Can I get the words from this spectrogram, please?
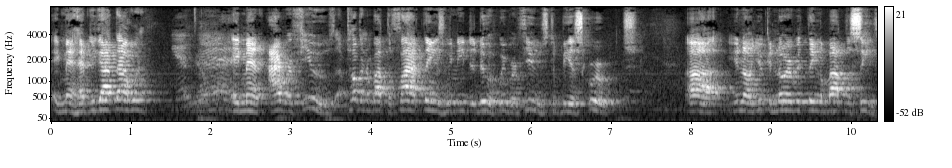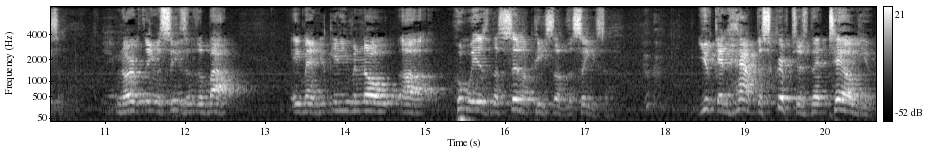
Amen. Have you got that one? Amen. Amen. I refuse. I'm talking about the five things we need to do if we refuse to be a Scrooge. Uh, you know, you can know everything about the season, you know everything the season's about. Amen. You can even know uh, who is the centerpiece of the season. You can have the scriptures that tell you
